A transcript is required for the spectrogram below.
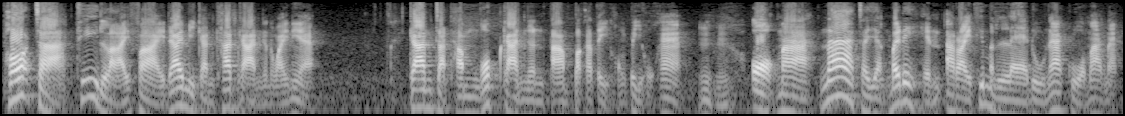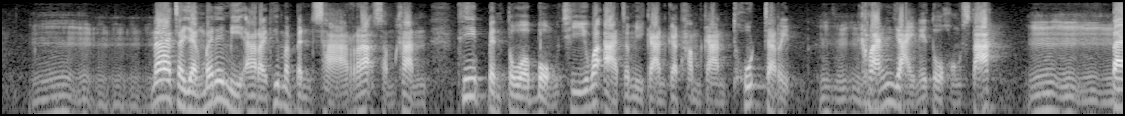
เพราะจากที่หลายฝ่ายได้มีการคาดการณ์กันไว้เนี่ยการจัดทำงบการเงินตามปกติของปีอือหือ65 ออกมาน่าจะยังไม่ได้เห็นอะไรที่มันแลดูน่ากลัวมากนะ อืมอืมอืมอืมอืมน่าจะยังไม่ได้มีอะไรที่มันเป็นสาระสำคัญ ที่เป็นตัวบ่งชี้ว่าอาจจะมีการกระทำการทุจริตอืมอืมอืมครั้งใหญ่ในตัวของ Stark อืมอืมอืมอืมแต่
